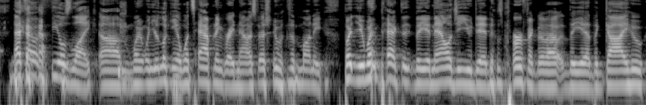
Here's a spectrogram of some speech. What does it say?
That's how it feels like um, when when you're looking at what's happening right now, especially with the money. But you went back to the analogy you did; it was perfect about the uh, the guy who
